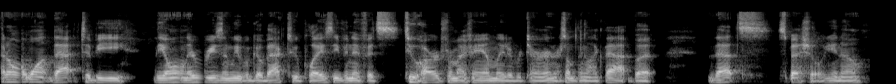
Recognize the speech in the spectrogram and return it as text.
I don't want that to be the only reason we would go back to a place, even if it's too hard for my family to return or something like that. But that's special, you know?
